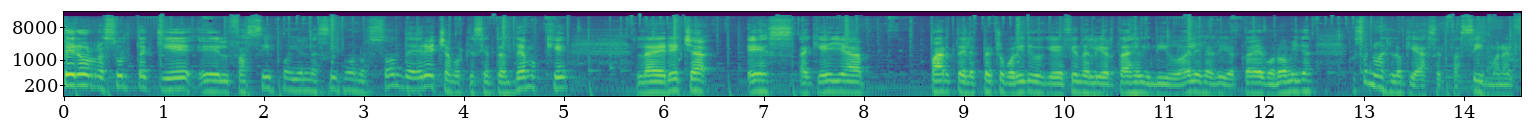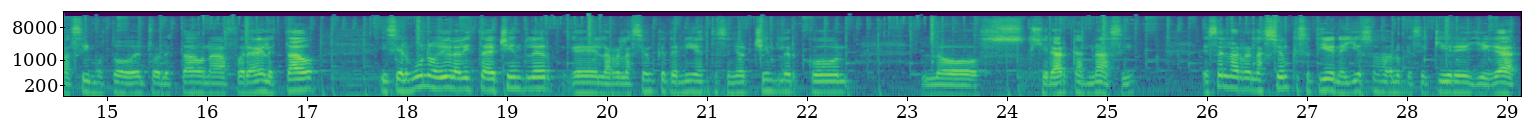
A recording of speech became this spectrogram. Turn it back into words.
Pero resulta que el fascismo y el nazismo no son de derecha, porque si entendemos que la derecha es aquella parte del espectro político que defiende las libertades individuales las libertades económicas. Eso no es lo que hace el fascismo. En el fascismo es todo dentro del Estado, nada fuera del Estado. Y si alguno vio la lista de Schindler, eh, la relación que tenía este señor Schindler con los jerarcas nazis, esa es la relación que se tiene y eso es a lo que se quiere llegar.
